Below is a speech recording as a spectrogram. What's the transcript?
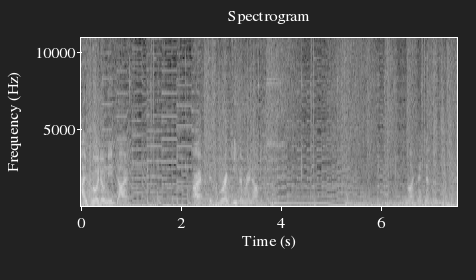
I really don't need to die. Alright, it's break even right now. No, I can't get this.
